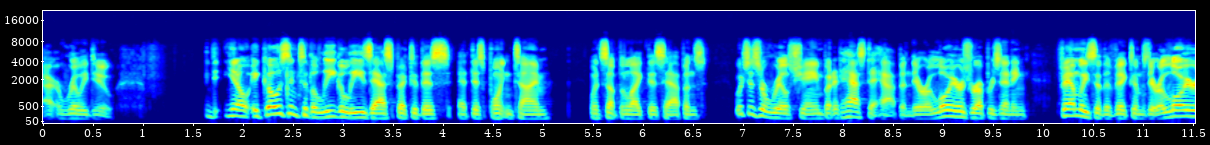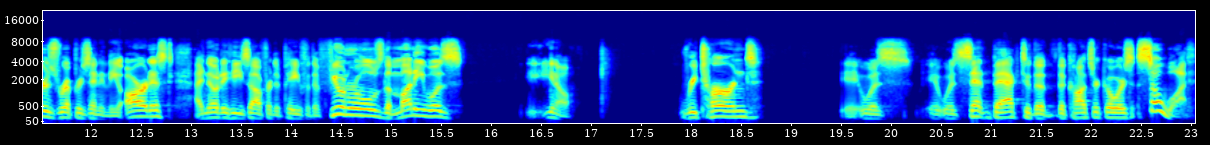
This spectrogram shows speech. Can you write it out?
I really do. You know, it goes into the legalese aspect of this at this point in time when something like this happens, which is a real shame, but it has to happen. There are lawyers representing families of the victims. There are lawyers representing the artist. I know that he's offered to pay for the funerals. The money was, you know, returned. It was it was sent back to the the concert goers. So what?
